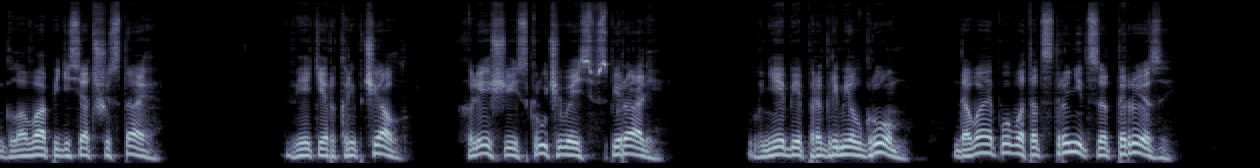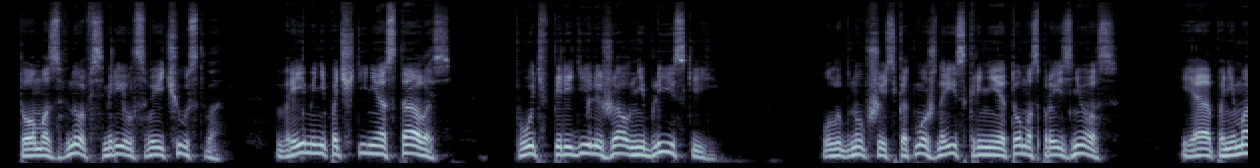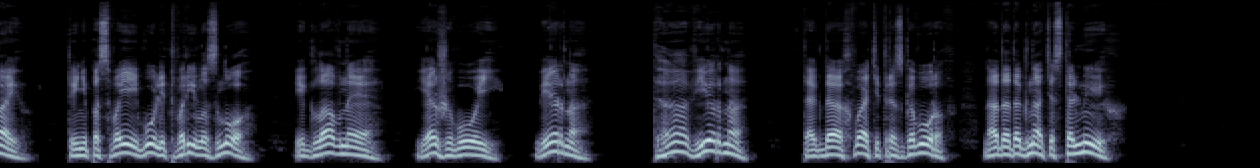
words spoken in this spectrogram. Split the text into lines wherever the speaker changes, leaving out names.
Глава 56 Ветер крепчал, хлеще и скручиваясь в спирали. В небе прогремел гром, давая повод отстраниться от Терезы. Томас вновь смирил свои чувства. Времени почти не осталось. Путь впереди лежал не близкий. Улыбнувшись как можно искреннее, Томас произнес. «Я понимаю, ты не по своей воле творила зло, и главное, я живой, верно? Да, верно. Тогда хватит разговоров, надо догнать остальных.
